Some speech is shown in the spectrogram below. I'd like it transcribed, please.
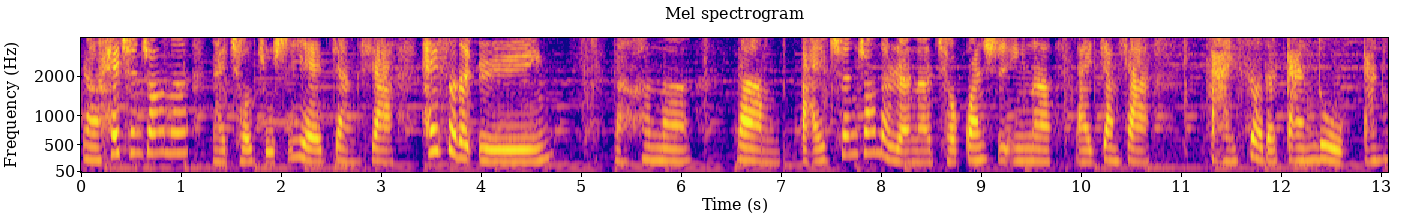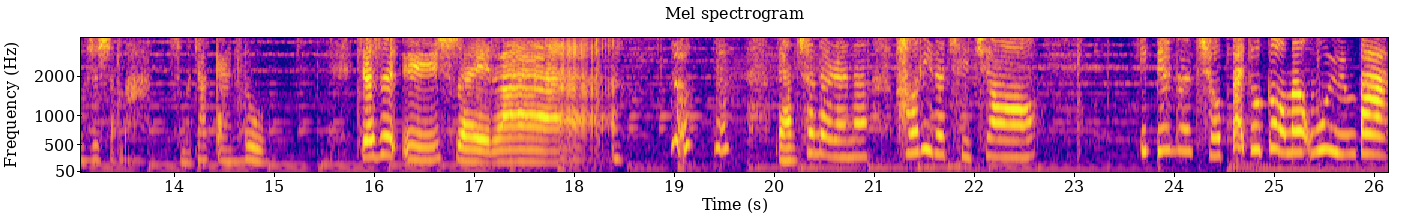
让黑村庄呢来求祖师爷降下黑色的云，然后呢，让白村庄的人呢求观世音呢来降下白色的甘露。甘露是什么？什么叫甘露？就是雨水啦。两村的人呢合力的祈求。一边呢求拜托给我们乌云吧，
